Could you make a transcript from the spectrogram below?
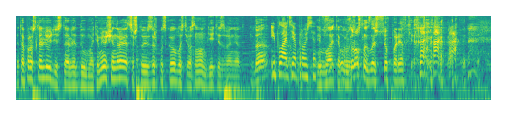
Это просто люди стали думать. И мне очень нравится, что из Иркутской области в основном дети звонят. Да. И платья просят. И платья У просят. взрослых, значит, все в порядке.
